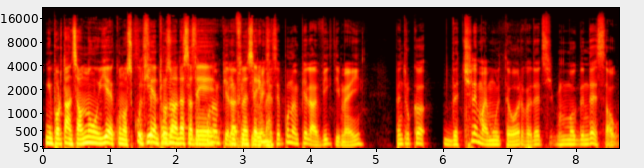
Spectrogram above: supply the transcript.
important sau nu, e cunoscut, Să e se într-o pună- zonă de asta să se de pună în pielea influențărime. victimei, Să se pună în pielea victimei, pentru că de cele mai multe ori, vedeți, mă gândesc sau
